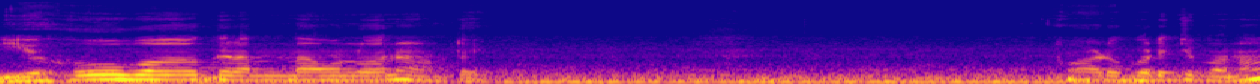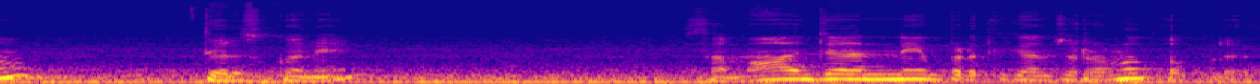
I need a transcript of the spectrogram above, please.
యహోవా గ్రంథంలోనే ఉంటాయి. వాడి గురించి మనం తెలుసుకొని సమాజాన్ని బ్రతికించడంలో తప్పులేదు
